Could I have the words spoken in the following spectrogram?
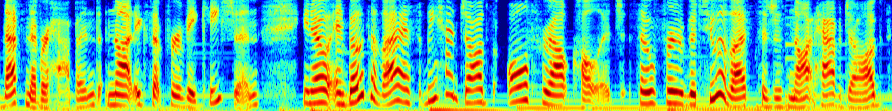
that's never happened, not except for a vacation, you know. And both of us, we had jobs all throughout college. So for the two of us to just not have jobs,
